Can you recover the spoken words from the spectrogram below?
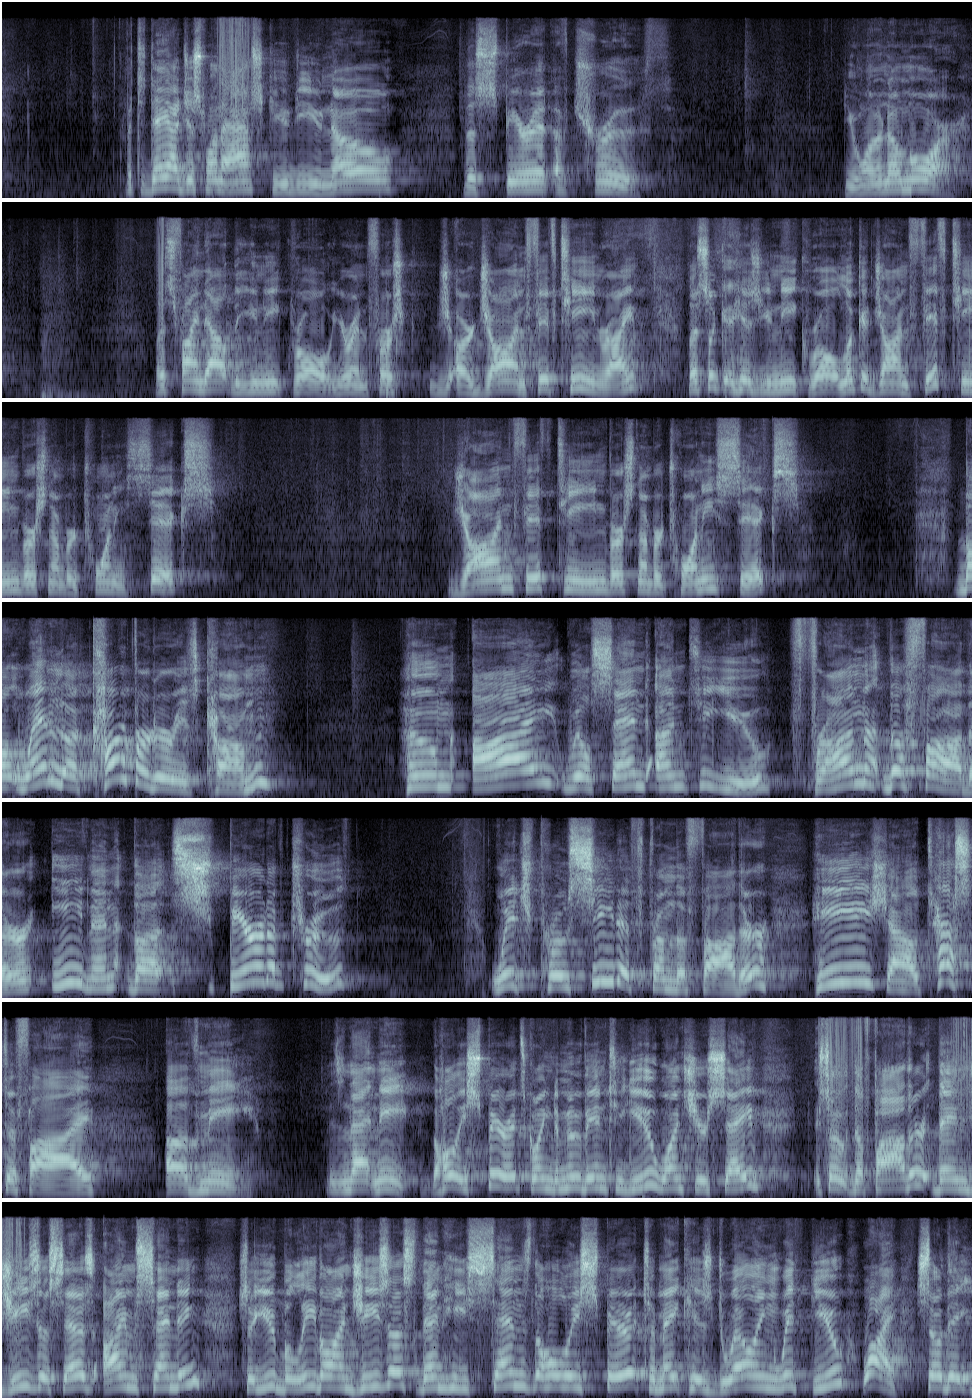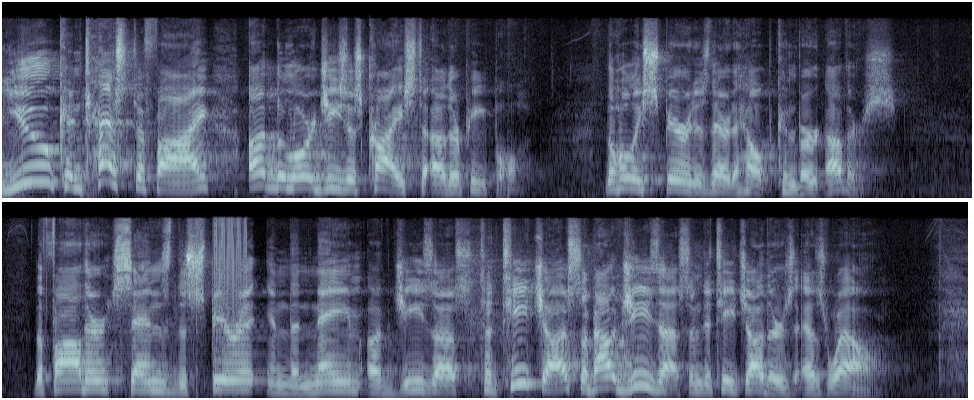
But today I just want to ask you do you know the Spirit of truth? Do you want to know more? Let's find out the unique role. You're in first or John 15, right? Let's look at his unique role. Look at John 15, verse number 26. John 15, verse number 26. But when the Comforter is come, whom I will send unto you from the Father, even the Spirit of truth, which proceedeth from the Father, he shall testify of me. Isn't that neat? The Holy Spirit's going to move into you once you're saved so the Father, then Jesus says, I'm sending. So you believe on Jesus, then He sends the Holy Spirit to make His dwelling with you. Why? So that you can testify of the Lord Jesus Christ to other people. The Holy Spirit is there to help convert others. The Father sends the Spirit in the name of Jesus to teach us about Jesus and to teach others as well.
